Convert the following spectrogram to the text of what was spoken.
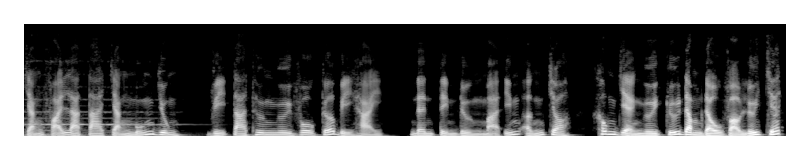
chẳng phải là ta chẳng muốn dung, vì ta thương ngươi vô cớ bị hại, nên tìm đường mà yếm ẩn cho, không dè ngươi cứ đâm đầu vào lưới chết.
